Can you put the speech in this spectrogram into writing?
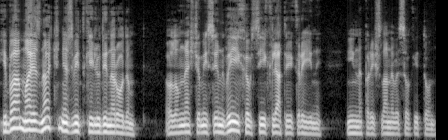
Хіба має значення, звідки людина родом? Головне, що мій син виїхав з цієї клятої країни. Інна перейшла на високий тон.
